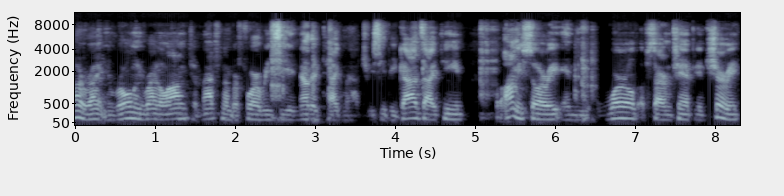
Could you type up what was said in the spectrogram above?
All right, and rolling right along to match number four, we see another tag match. We see the God's Eye team of Ami Sourei and the World of Stardom champion Syuri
